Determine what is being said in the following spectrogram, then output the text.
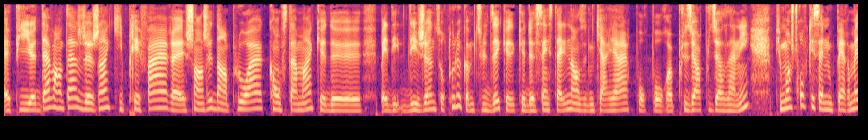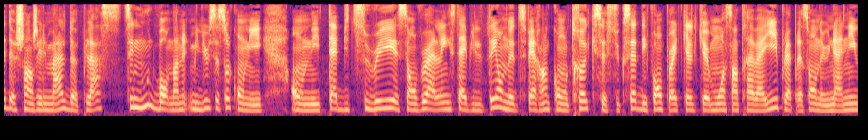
Euh, puis, il y a davantage de gens qui préfèrent euh, changer d'emploi constamment que de... ben, des, des jeunes, surtout, là, comme tu le disais, que, que de s'installer dans une carrière pour, pour euh, plusieurs, plusieurs années. Puis moi, je trouve que ça nous permet de changer le mal de place. Tu sais, nous, bon, dans notre milieu, c'est sûr qu'on est, on est habitué, si on veut, à l'instabilité. On a différents contrats qui se succèdent. Des fois, on peut être quelques mois sans travailler. Puis après ça, on a une année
